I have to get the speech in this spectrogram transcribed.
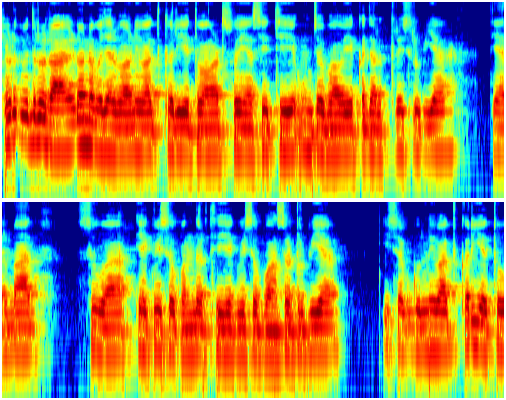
ખેડૂત મિત્રો રાયડાના બજાર ભાવની વાત કરીએ તો આઠસો એંસીથી ઊંચો ભાવ એક હજાર ત્રીસ રૂપિયા ત્યારબાદ સુવા એકવીસો પંદરથી એકવીસો પાસઠ રૂપિયા ઈસબગુલની વાત કરીએ તો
